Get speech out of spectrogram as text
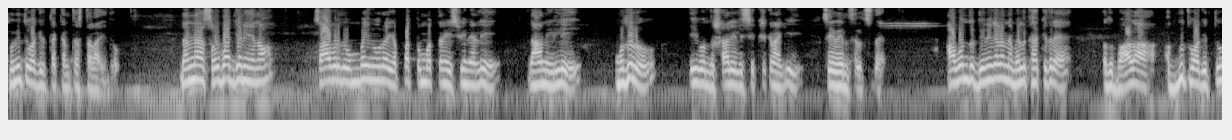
ಪುನೀತವಾಗಿರ್ತಕ್ಕಂಥ ಸ್ಥಳ ಇದು. ನನ್ನ ಸೌಭಾಗ್ಯನೇ ಏನೋ, ಸಾವಿರದ ಒಂಬೈನೂರ ಎಪ್ಪತ್ತೊಂಬತ್ತನೇ ಇಸ್ವಿನಲ್ಲಿ ನಾನು ಇಲ್ಲಿ ಮೊದಲು ಈ ಒಂದು ಶಾಲೆಯಲ್ಲಿ ಶಿಕ್ಷಕನಾಗಿ ಸೇವೆಯನ್ನು ಸಲ್ಲಿಸಿದೆ. ಆ ಒಂದು ದಿನಗಳನ್ನು ಮೆಲುಕು ಹಾಕಿದರೆ ಅದು ಭಾಳ ಅದ್ಭುತವಾಗಿತ್ತು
